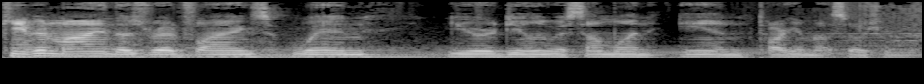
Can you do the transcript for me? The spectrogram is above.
Keep in mind those red flags when you're dealing with someone and talking about social media.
